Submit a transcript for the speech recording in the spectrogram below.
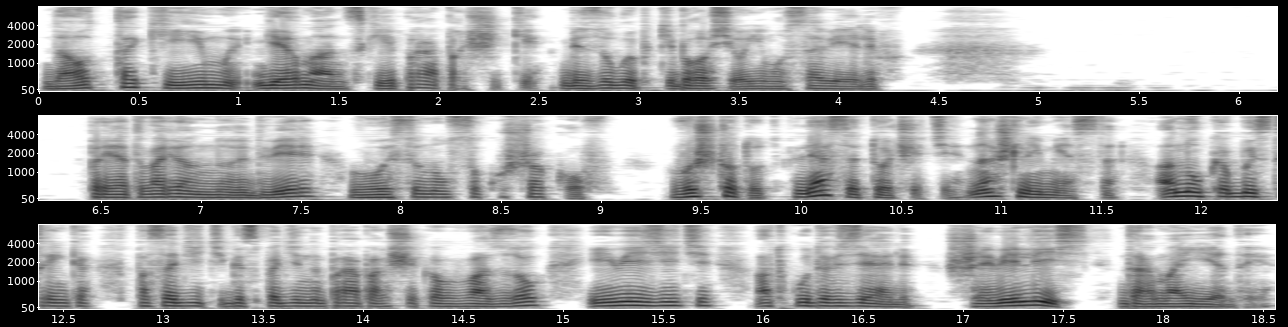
«Да вот такие мы, германские прапорщики», — без улыбки бросил ему Савельев. Приотворенную дверь высунулся Кушаков. «Вы что тут, лясы точите? Нашли место? А ну-ка быстренько посадите господина прапорщика в вазок и везите, откуда взяли. Шевелись, дармоеды!»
